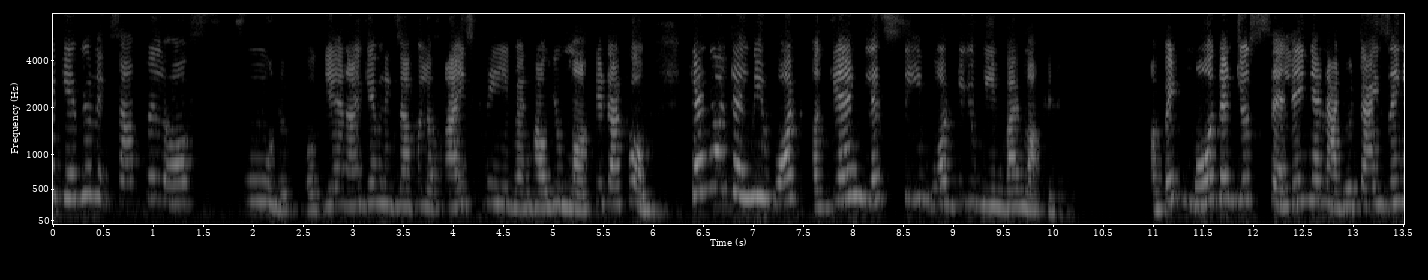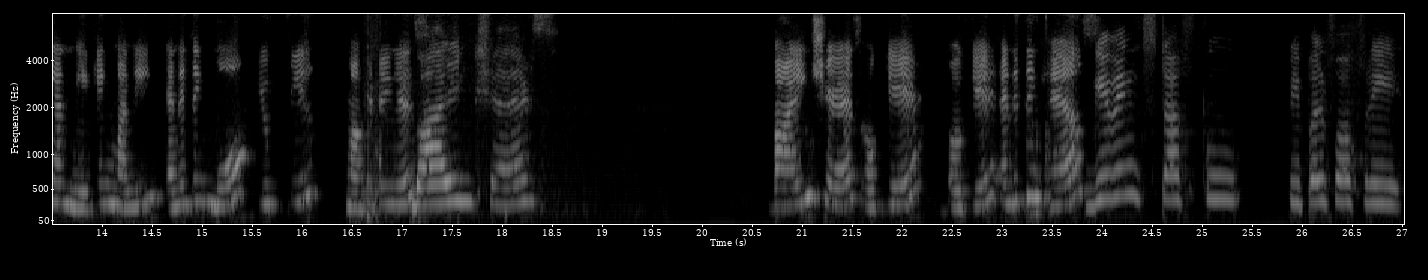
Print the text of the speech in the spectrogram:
I gave you an example of food, okay, and I gave an example of ice cream and how you market at home. Can you all tell me what, again, let's see what do you mean by marketing? A bit more than just selling and advertising and making money. Anything more you feel marketing is? Buying shares. Buying shares, okay, okay. Anything else? Giving stuff to people for free.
